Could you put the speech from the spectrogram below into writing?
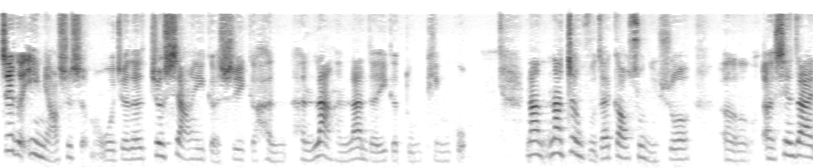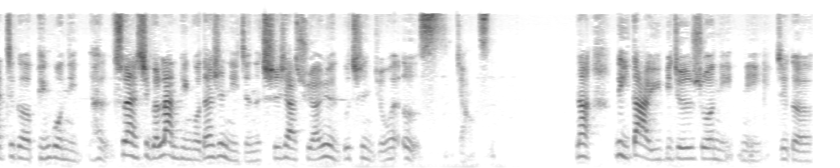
这个疫苗是什么？我觉得就像一个是一个很很烂很烂的一个毒苹果。那那政府在告诉你说，呃呃，现在这个苹果你很虽然是个烂苹果，但是你只能吃下去啊，因为你不吃你就会饿死这样子。那利大于弊，就是说你你这个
